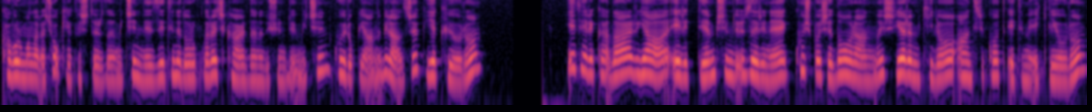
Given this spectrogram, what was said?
kavurmalara çok yakıştırdığım için, lezzetini doruklara çıkardığını düşündüğüm için kuyruk yağını birazcık yakıyorum. Yeteri kadar yağ erittim. Şimdi üzerine kuşbaşı doğranmış yarım kilo antrikot etimi ekliyorum.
